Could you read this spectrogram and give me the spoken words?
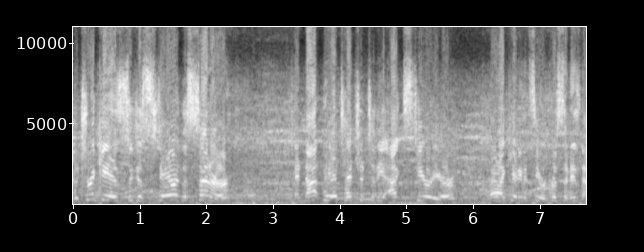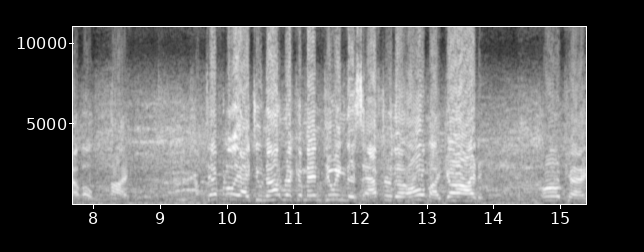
The trick is to just stare at the center and not pay attention to the exterior. And I can't even see where Kristen is now. Oh, hi. Definitely, I do not recommend doing this after the. Oh my God. Okay.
